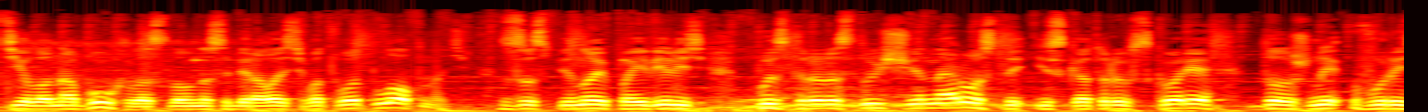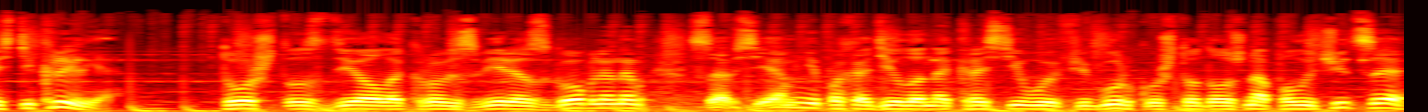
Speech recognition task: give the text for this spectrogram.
Тело набухло, словно собиралось вот-вот лопнуть. За спиной появились быстрорастущие наросты, из которых вскоре должны вырасти крылья. То, что сделала кровь зверя с гоблином, совсем не походило на красивую фигурку, что должна получиться,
